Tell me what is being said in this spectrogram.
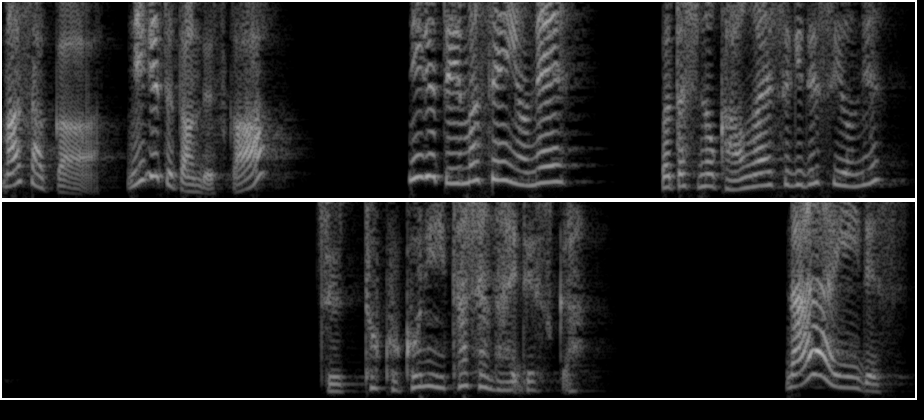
まさか、逃げてたんですか？逃げていませんよね。私の考えすぎですよね。ずっとここにいたじゃないですか。ならいいです。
